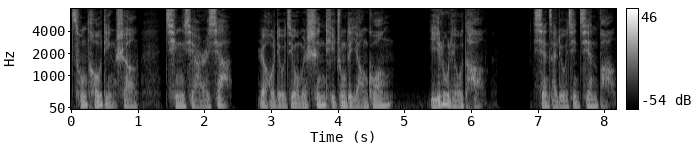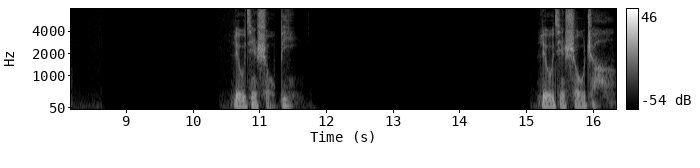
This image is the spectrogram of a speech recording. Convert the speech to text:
从头顶上倾泻而下，然后流进我们身体中的阳光，一路流淌，现在流进肩膀，流进手臂，流进手掌，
